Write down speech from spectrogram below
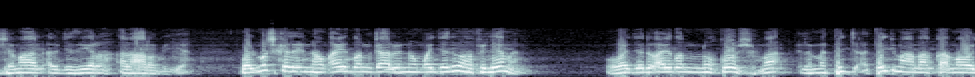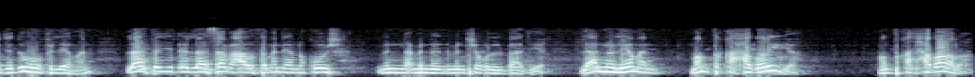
شمال الجزيرة العربية. والمشكلة أنهم أيضا قالوا أنهم وجدوها في اليمن. ووجدوا أيضا نقوش ما لما تج- تجمع ما وجدوه في اليمن لا تجد إلا سبعة أو ثمانية نقوش من من من شغل البادية. لأن اليمن منطقة حضرية منطقة حضارة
